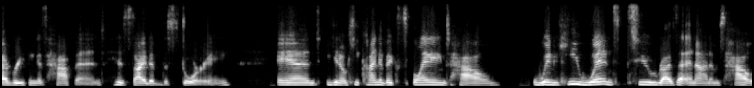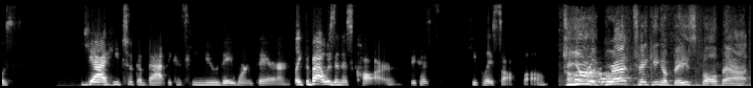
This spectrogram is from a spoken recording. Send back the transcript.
everything has happened, his side of the story. And, you know, he kind of explained how when he went to Reza and Adam's house, yeah, he took a bat because he knew they weren't there. Like the bat was in his car because he plays softball. Do you regret taking a baseball bat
